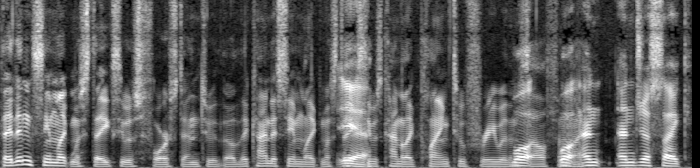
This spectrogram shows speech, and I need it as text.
They didn't seem like mistakes he was forced into though. They kind of seemed like mistakes Yeah. he was kind of like playing too free with well, himself. well, like- and and just like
